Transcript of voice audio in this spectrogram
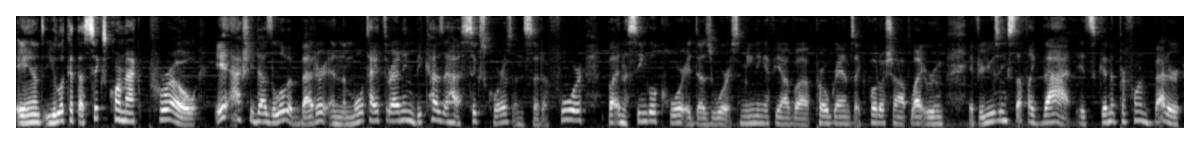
And you look at the 6-core Mac Pro, it actually does a little bit better in the multi-threading because it has 6 cores instead of 4, but in the single core it does worse, meaning if you have uh, programs like Photoshop, Lightroom, if you're using stuff like that, it's going to perform better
